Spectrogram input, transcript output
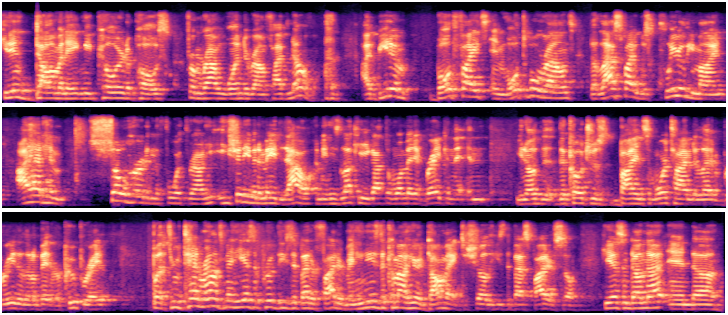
He didn't dominate me pillar to post from round one to round five. No, I beat him both fights in multiple rounds. The last fight was clearly mine. I had him so hurt in the fourth round. He, he shouldn't even have made it out. I mean, he's lucky he got the one minute break, and, the, and you know the, the coach was buying some more time to let him breathe a little bit and recuperate. But through 10 rounds, man, he hasn't proved he's a better fighter, man. He needs to come out here and dominate to show that he's the best fighter. So he hasn't done that. And uh,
